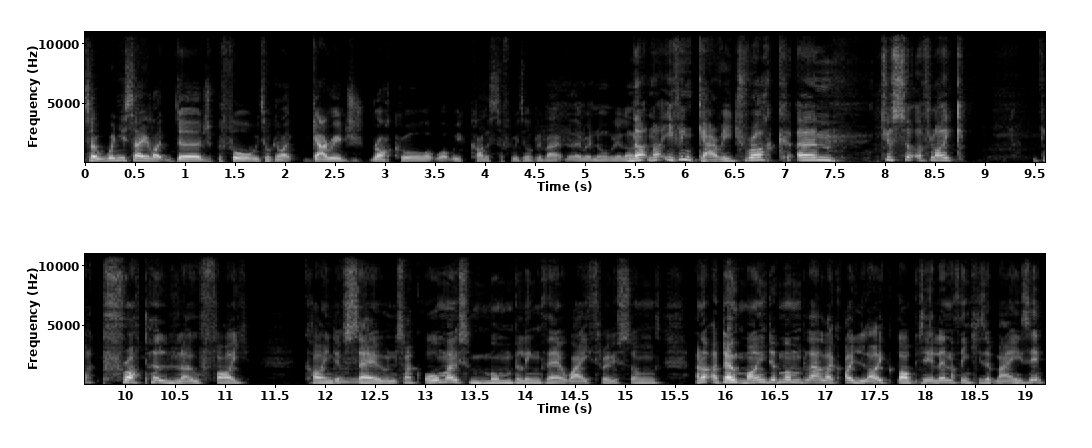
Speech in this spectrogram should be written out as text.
So when you say like dirge before, we're talking like garage rock or what we kind of stuff we're talking about that they were normally like. Not not even garage rock. Um, just sort of like like proper lo-fi kind of Mm. sounds, like almost mumbling their way through songs. And I, I don't mind a mumbler. Like I like Bob Dylan. I think he's amazing.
